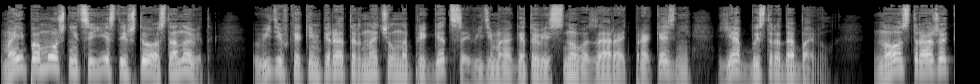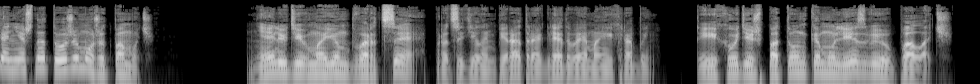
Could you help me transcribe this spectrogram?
«Мои помощницы, если что, остановят». Увидев, как император начал напрягаться, видимо, готовясь снова заорать про казни, я быстро добавил. «Но стража, конечно, тоже может помочь». «Не люди в моем дворце», — процедил император, оглядывая моих рабынь. «Ты ходишь по тонкому лезвию, палач».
